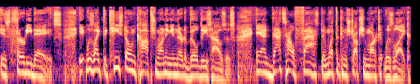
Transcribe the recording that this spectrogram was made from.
is 30 days. It was like the Keystone cops running in there to build these houses. That's how fast and what the construction market was like.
